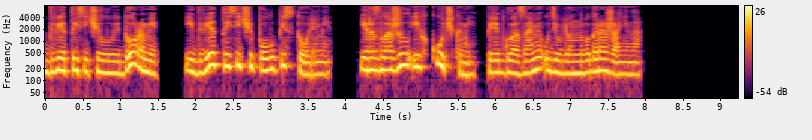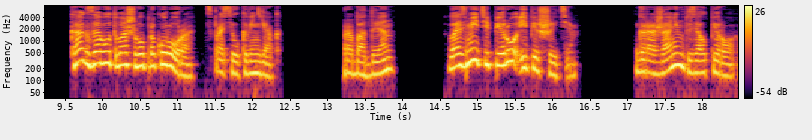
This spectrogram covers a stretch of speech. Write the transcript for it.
две тысячи луидорами и две тысячи полупистолями и разложил их кучками перед глазами удивленного горожанина. «Как зовут вашего прокурора?» — спросил Ковиньяк. «Рабаден». «Возьмите перо и пишите». Горожанин взял перо.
